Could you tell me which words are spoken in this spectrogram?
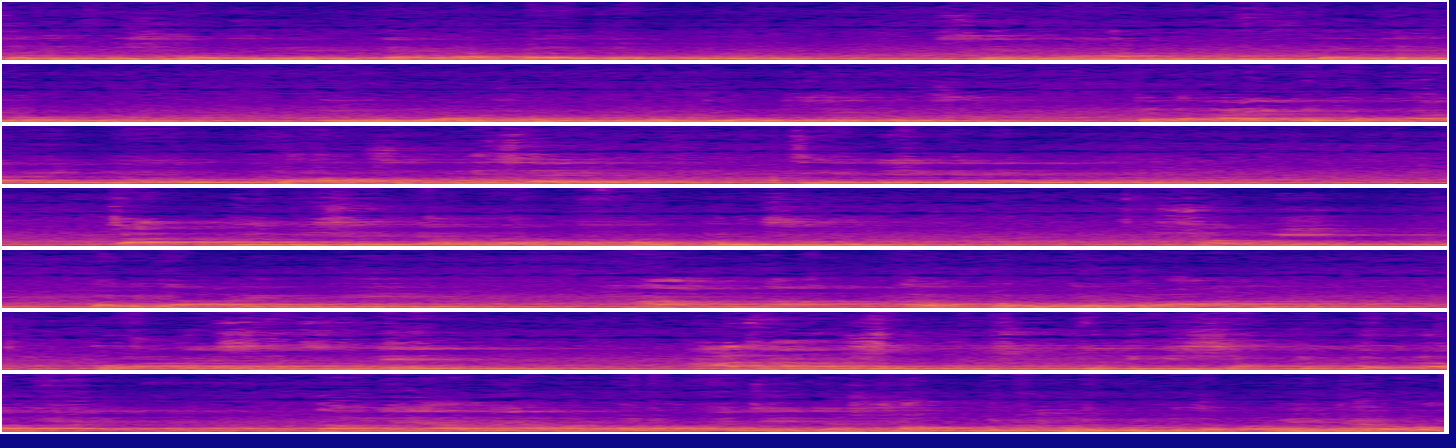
যতটুকু সহযোগিতা একটা প্রয়োজন সেটা আমি দায়িত্ব এইগুলি আমার আরেকটি কথা আমি একটু পরামর্শ দিতে চাই, যেহেতু এখানে চারটি বিষয়কে আমরা উপস্থাপন করেছি। সংগীত, কবিতা আবৃত্তি হামনাথ এবং পবিত্র কোরআন। কোরআনের সাথে সাথে আজান যদি সংযুক্ত করা হয়, তাহলে আমি আমার মনে হয় যে এটা সবগুলো পরিপূর্ণতা পাবে। কারণ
